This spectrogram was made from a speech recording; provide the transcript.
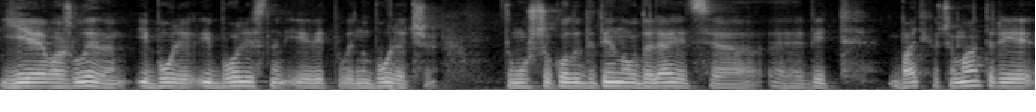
є важливим і, болі, і болісним, і відповідно боляче. Тому що коли дитина удаляється е, від батька чи матері,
